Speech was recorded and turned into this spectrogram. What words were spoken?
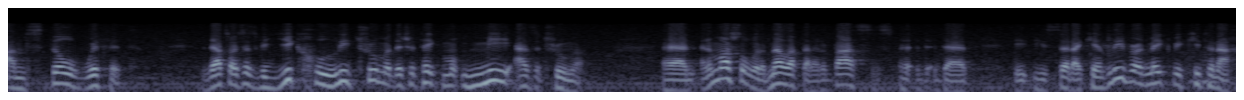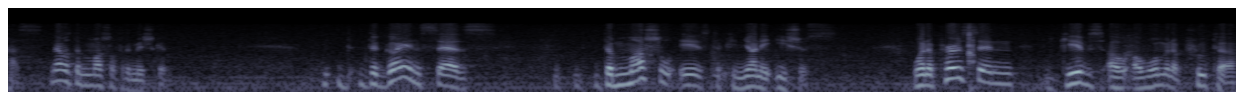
I'm still with it. That's why it says, V'yikhuli truma, they should take me as a truma. And, and a marshal with a melech that had a bas, uh, that he, he, said, I can't leave her and make me kitanachas. That was the marshal for the Mishkan. The Goyen says, the marshal is to kinyane ishus. When a person gives a, a woman a pruta,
